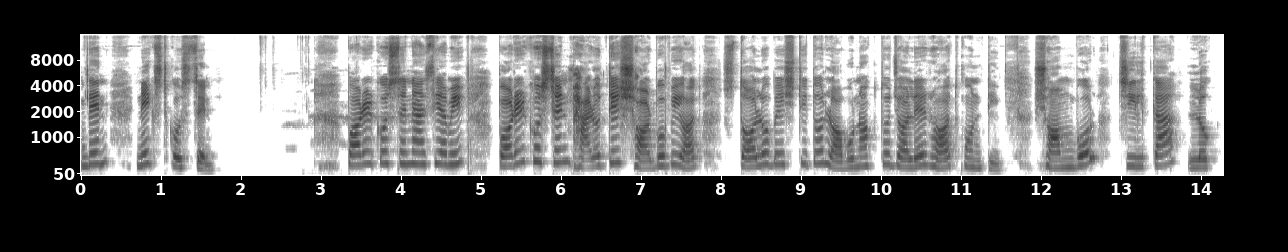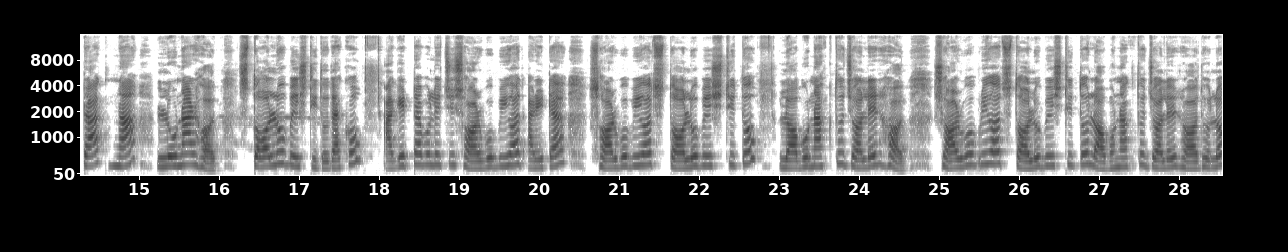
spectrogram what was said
দেন নেক্সট কোশ্চেন পরের কোশ্চেনে আসি আমি। পরের কোশ্চেন ভারতের সর্ববৃহৎ স্থলবেষ্টিত লবণাক্ত জলের হ্রদ কোনটি? সম্বর, চিল্কা, লোকটাক না লোনার হ্রদ? স্থলবেষ্টিত, দেখো, আগেরটা বলেছি সর্ববৃহৎ আর এটা সর্ববৃহৎ স্থলবেষ্টিত লবণাক্ত জলের হ্রদ। সর্ববৃহৎ স্থলবেষ্টিত লবণাক্ত জলের হ্রদ হলো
